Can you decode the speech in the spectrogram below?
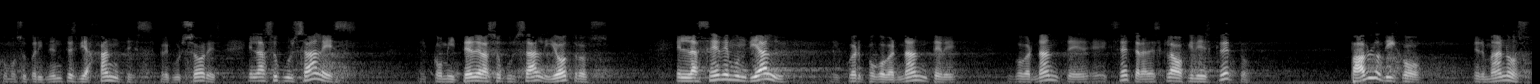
como superintendentes viajantes, precursores, en las sucursales, el comité de la sucursal y otros, en la sede mundial, el cuerpo gobernante, el gobernante, etcétera, el esclavo fiel y discreto. Pablo dijo, hermanos,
